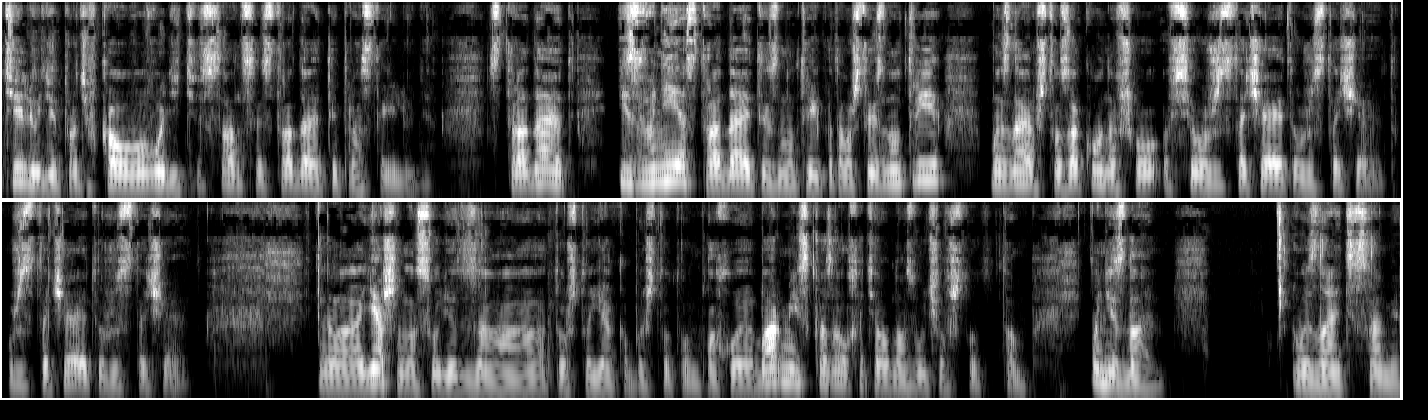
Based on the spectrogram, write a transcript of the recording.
те люди, против кого вы вводите санкции, страдают и простые люди. Страдают извне, страдают изнутри, потому что изнутри мы знаем, что законы все ужесточают и ужесточают, ужесточают и ужесточают. А, Яшина судят за то, что якобы что-то он плохое об армии сказал, хотя он озвучил что-то там, ну не знаем. Вы знаете сами,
